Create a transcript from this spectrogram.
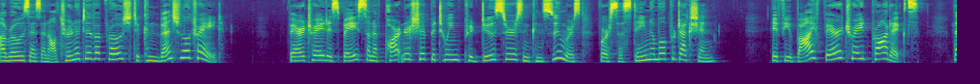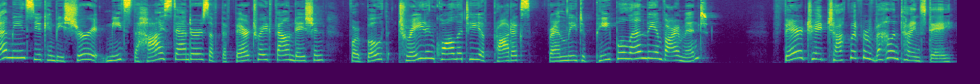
arose as an alternative approach to conventional trade. Fair trade is based on a partnership between producers and consumers for sustainable production. If you buy fair trade products, that means you can be sure it meets the high standards of the Fair Trade Foundation for both trade and quality of products friendly to people and the environment. Fair trade chocolate for Valentine's Day.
